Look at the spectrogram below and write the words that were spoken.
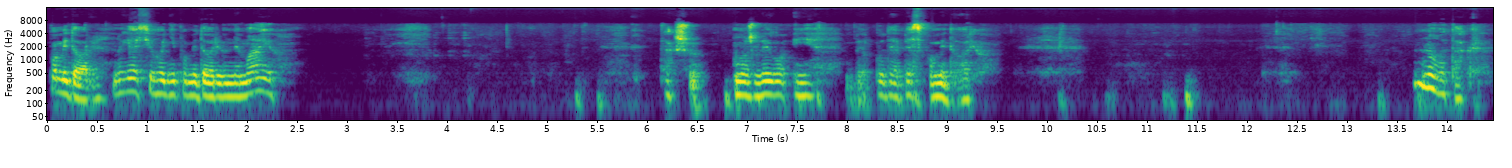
помідори. Ну, я сьогодні помідорів не маю. Так що, можливо, і буде без помідорів. Ну, отак.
